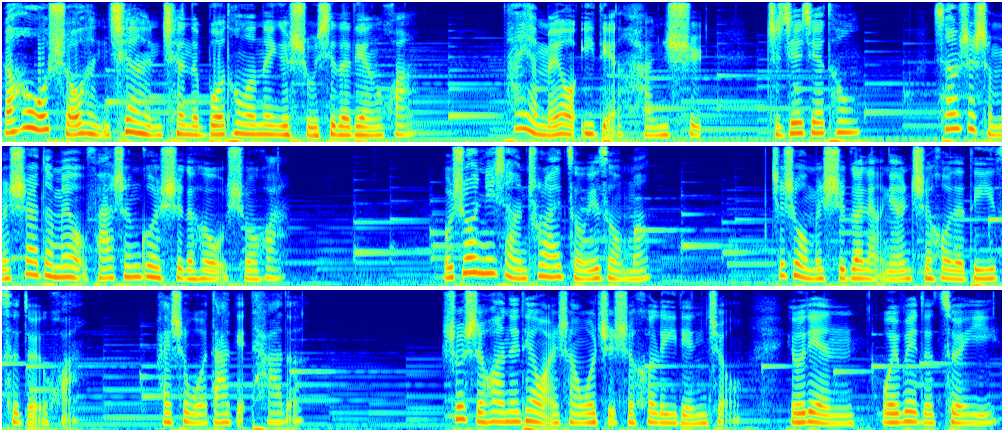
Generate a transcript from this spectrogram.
然后我手很欠很欠的拨通了那个熟悉的电话，他也没有一点含蓄，直接接通，像是什么事儿都没有发生过似的和我说话。我说：“你想出来走一走吗？”这是我们时隔两年之后的第一次对话，还是我打给他的。说实话，那天晚上我只是喝了一点酒，有点微微的醉意，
